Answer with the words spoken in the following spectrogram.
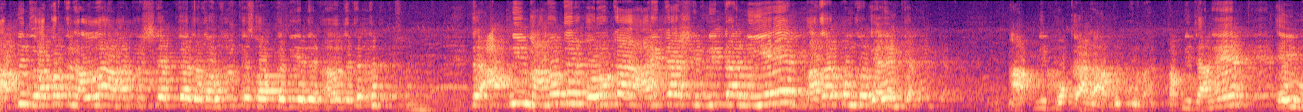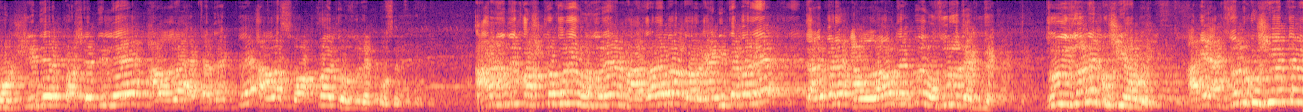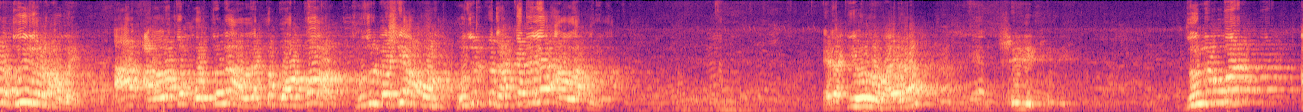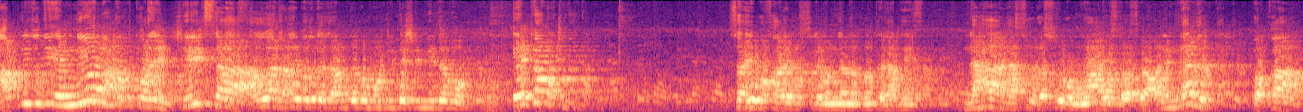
আপনি দোয়া করতেন, আল্লাহ আমার কৃষ্ণকে দাদা হুজুরকে সবটা দিয়ে দেন, আল্লাহ দেখেন না? আপনি মানতের গরুটা হাড়িটা, সিন্নিটা নিয়ে বাজার পর্যন্ত গেলেন কেন? আপনি বোকা না, বুদ্ধিমান। আপনি জানেন এই মসজিদের পাশে দিলে আল্লাহ একা থাকবে, আল্লাহ সব হয়তো পৌঁছে দেবে। আর যদি কষ্ট করে হুজুরের মাজারে বা দরগায় নিতে পারে, তাহলে পরে আল্লাহও দেখবে, হুজুরও দেখবে। দুইজনে খুশি হবে। আগে একজন খুশি হতে হবে, দুইজন হবে। আর আল্লাহ তো করতো না, আল্লাহ একটু পর পর হুজুর বেশি আপন। হুজুর একটু ধাক্কা দিলে আল্লাহ করবে এটা কি হলো ভাইরা? শিরিক। দুই নম্বর আপনি যদি এমনিও মানত করেন শিরিক ছাড়া আল্লাহ জানে বদলে জান দেবো মসজিদে সিন্নি দেবো এটাও ঠিক না সহিহ বুখারী মুসলিম অন্যান্য গ্রন্থের হাদিস নাহা নাসু রাসূলুল্লাহ সাল্লাল্লাহু আলাইহি ওয়াসাল্লাম আনিন নাযর وقال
